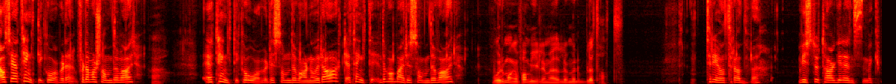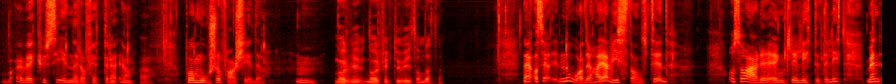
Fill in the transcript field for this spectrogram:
altså jeg tenkte ikke over det, for det var sånn det var. Ja. Jeg tenkte ikke over det som det var noe rart. Jeg tenkte, Det var bare sånn det var. Hvor mange familiemedlemmer ble tatt? 33. Hvis du tar grensen med, ved kusiner og fettere. Ja. Ja. På mors og fars side. Når, vi, når fikk du vite om dette? Nei, altså, noe av det har jeg visst alltid. Og så er det egentlig litt etter litt. Men,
